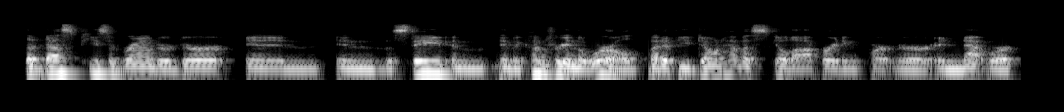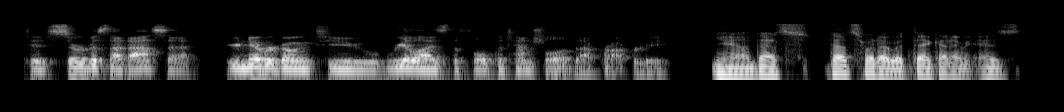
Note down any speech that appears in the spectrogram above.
the best piece of ground or dirt in in the state and in the country in the world, but if you don't have a skilled operating partner and network to service that asset, you're never going to realize the full potential of that property. Yeah, that's that's what I would think. And I mean, as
